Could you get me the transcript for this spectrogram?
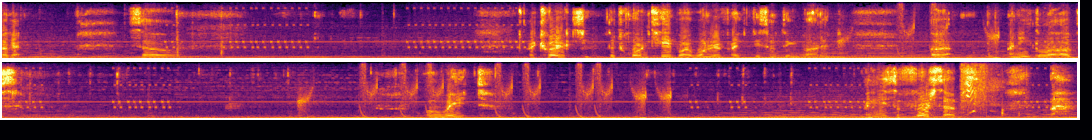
Okay. So I tore the torn cable. I wonder if I could do something about it. Uh, I need gloves. Oh wait. I need the forceps.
